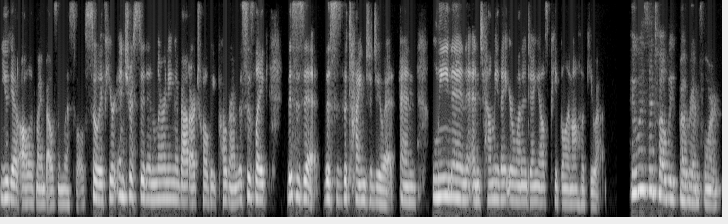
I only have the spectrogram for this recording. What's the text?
you get all of my bells and whistles. So if you're interested in learning about our 12 week program, this is like, this is it. This is the time to do it. And lean in and tell me that you're one of Danielle's people, and I'll hook you up. Who is the 12 week program for?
